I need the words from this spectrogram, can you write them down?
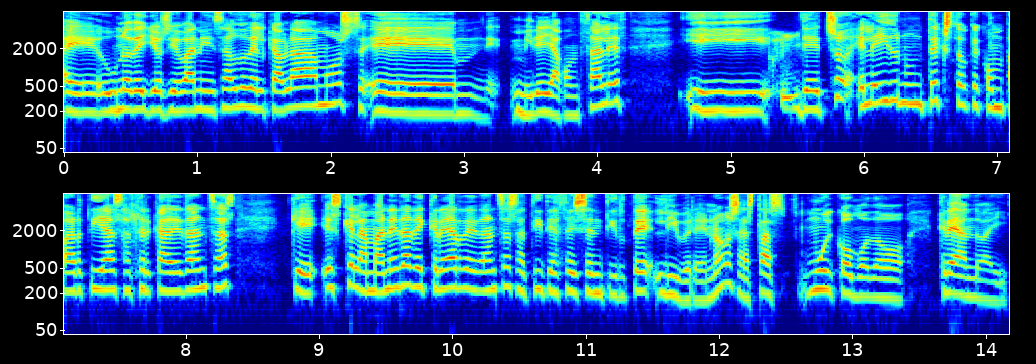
eh, uno de ellos Giovanni Saudo del que hablábamos, eh, Mireia González, y Sí. de hecho he leído en un texto que compartías acerca de danzas que es que la manera de crear de danzas a ti te hace sentirte libre, ¿no? O sea, estás muy cómodo creando ahí.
